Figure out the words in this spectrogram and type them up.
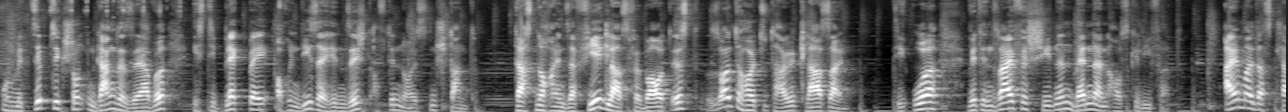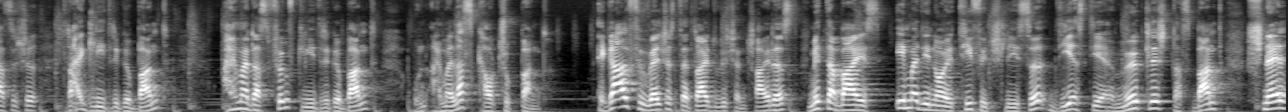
und mit 70 Stunden Gangreserve ist die Black Bay auch in dieser Hinsicht auf den neuesten Stand. Dass noch ein Saphirglas verbaut ist, sollte heutzutage klar sein. Die Uhr wird in drei verschiedenen Bändern ausgeliefert. Einmal das klassische dreigliedrige Band, einmal das fünfgliedrige Band und einmal das Kautschukband. Egal für welches der drei du dich entscheidest, mit dabei ist immer die neue T-Fit-Schließe, die es dir ermöglicht, das Band schnell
